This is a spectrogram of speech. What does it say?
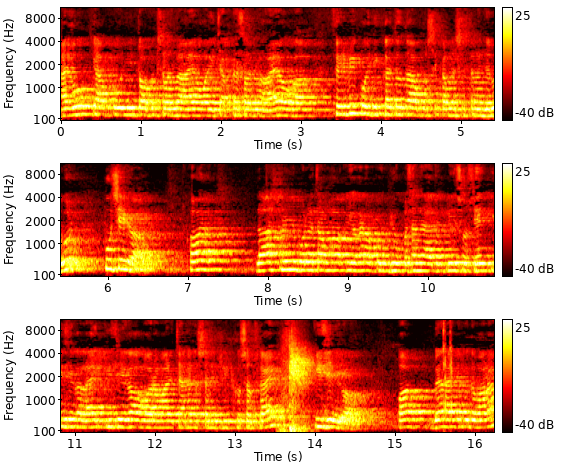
आई होप कि आपको ये टॉपिक समझ में आया होगा, ये चैप्टर समझ में आया होगा। फिर भी कोई दिक्कत हो तो आप मुझसे कमेंट सेक्शन में ज़रूर पूछेगा और लास्ट में ये बोलना चाहूँगा कि अगर आपको वीडियो पसंद आया तो प्लीज़ शेयर कीजिएगा लाइक कीजिएगा और हमारे चैनल ट्रीट को सब्सक्राइब कीजिएगा। और बेल आइकन को दबाना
